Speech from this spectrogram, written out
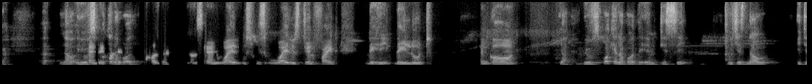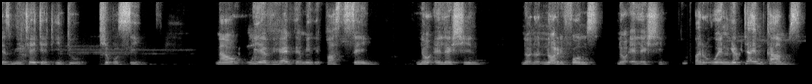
uh, now you've And spoken about Cause that chaos, And while, while you still fight, they, they loot and go on. Yeah, you've spoken about the MDC, which is now, it has mutated into triple C. Now, we have heard them in the past saying, no election, no, no, no reforms, no election. But when the time comes,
